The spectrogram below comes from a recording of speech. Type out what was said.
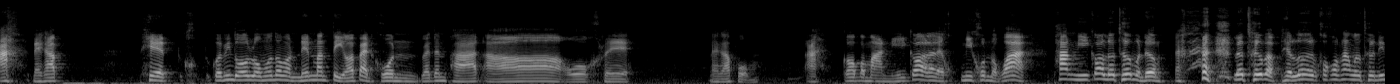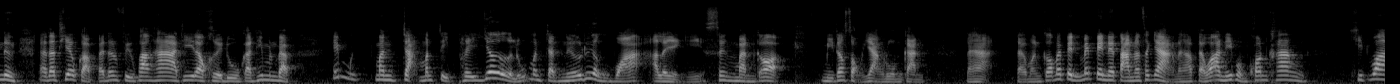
อะนะครับเพจกวนพิงตัวลงมันต้องเน้นมันติร้อยแปดคน b บ t เทิลพาร์ตอ่าโอเคนะครับผม อะก็ประมาณนี้ก็หลายๆมีคนบอกว่าภาคนี้ก็เลอะเทอะเหมือนเดิมเลอะเทอะแบบ trailer ก็ค่อนข้างเลอะเทอะนิดนึงแต่ถ้าเทียบกับ Battlefield ภาค5ที่เราเคยดูกันที่มันแบบเฮ้ยมันมันจะ multiplayer หรือมันจะเนื้อเรื่องวะอะไรอย่างนี้ ซึ่งมันก็มีทั้งสองอย่างรวมกันนะฮะแต่มันก็ไม่เป็นไม่เป็นในตามนั้นสักอย่างนะครับ แต่ว่าอันนี้ผมค่อนข้างคิดว่า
